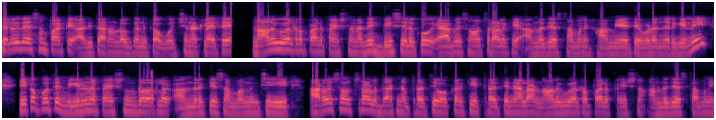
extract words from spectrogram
తెలుగుదేశం పార్టీ అధికారంలో గనుక వచ్చినట్లయితే నాలుగు వేల రూపాయల పెన్షన్ అనేది బీసీలకు యాభై సంవత్సరాలకి అందజేస్తామని హామీ అయితే ఇవ్వడం జరిగింది. ఇకపోతే మిగిలిన పెన్షన్దారులకు అందరికీ సంబంధించి అరవై సంవత్సరాలు దాటిన ప్రతి ఒక్కరికి ప్రతి నెల నాలుగు వేల రూపాయల పెన్షన్ అందజేస్తామని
